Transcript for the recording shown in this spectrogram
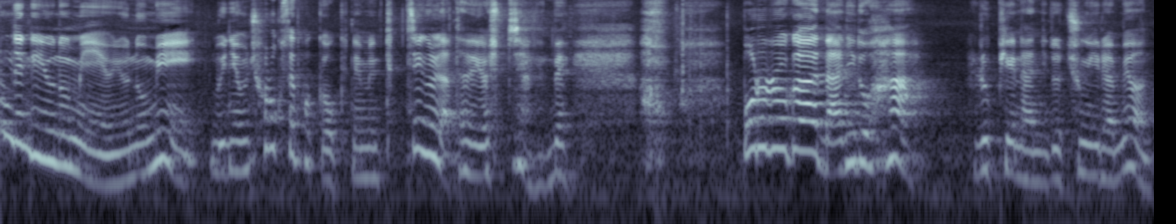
힘든 게 요놈이에요. 요놈이 왜냐면 초록색밖에 없기 때문에 특징을 나타내기가 쉽지 않은데 어, 뽀로로가 난이도 하, 루피가 난이도 중이라면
